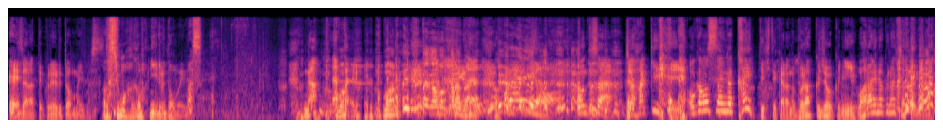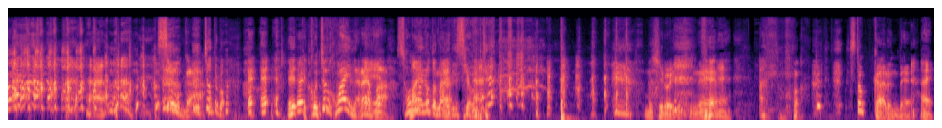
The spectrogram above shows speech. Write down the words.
ええいざなってくれると思います。私も墓場にいると思います。なん。笑い方がわからない。笑えよほんとさ、ちょ、はっきり言っていい？岡本さんが帰ってきてからのブラックジョークに笑えなくなっちゃってんだよ。そうか。ちょっとこう、え、って、これちょっと怖いんだな、やっぱ。そんなことないですよ。面白いですね。ね。あの、ストックあるんで、はい。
